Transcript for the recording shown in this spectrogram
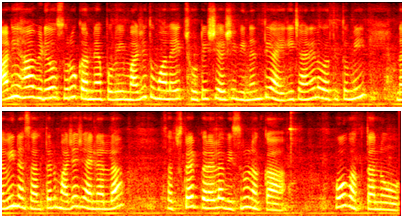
आणि हा व्हिडिओ सुरू करण्यापूर्वी माझी तुम्हाला एक छोटीशी अशी विनंती आहे की चॅनलवरती तुम्ही नवीन असाल तर माझ्या चॅनलला सबस्क्राईब करायला विसरू नका. हो भक्तांनो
